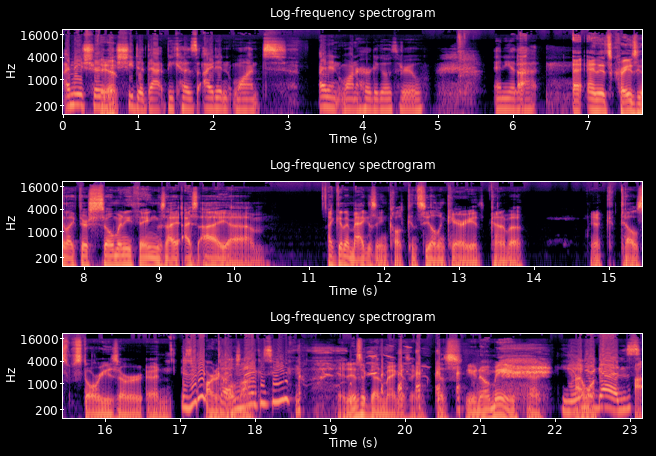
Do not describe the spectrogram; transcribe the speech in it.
i made sure that she did that because i didn't want i didn't want her to go through any of that uh, and it's crazy. Like there's so many things. I I I um I get a magazine called Concealed and Carry. It's kind of a you know, tells stories or and is it a articles gun on. magazine? it is a gun magazine because you know me. you I want, your guns. I,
